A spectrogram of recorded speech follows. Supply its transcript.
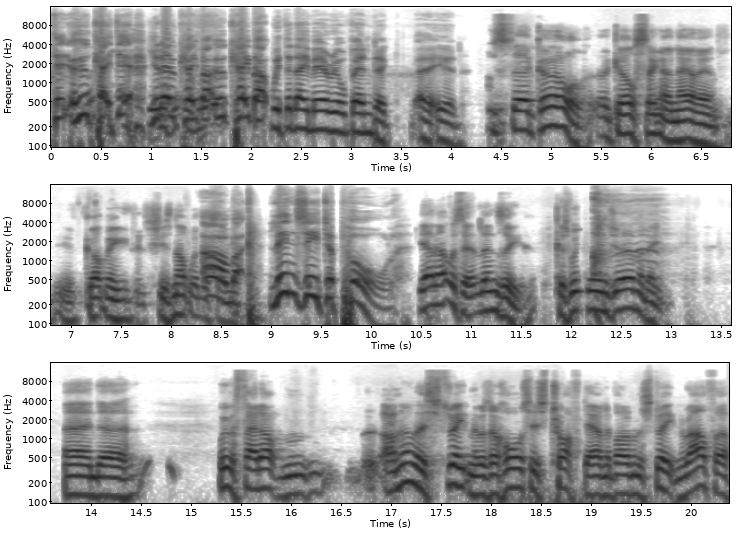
Did, who came, did, you know, who came up? Who came up with the name Ariel Bender, uh, Ian? It's a girl, a girl singer now. Then you've got me. She's not with us. Oh, anymore. right. Lynsey de Paul. Yeah, that was it, Lynsey, because we were in Germany, and uh, we were fed up. And I know the street, and there was a horse's trough down the bottom of the street, and Ralph uh,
